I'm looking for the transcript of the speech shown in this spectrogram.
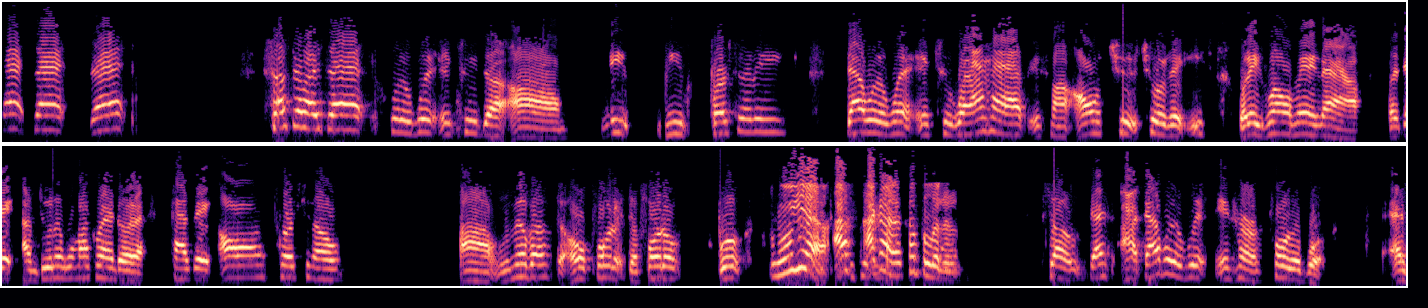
that, that, that. Something like that would have went into the um me me personally. That would have went into what I have is my own ch- children. Each well, they grown men now, but they I'm doing it with my granddaughter. Have their own personal. Uh, remember the old photo, the photo book. Well, yeah, I, I got a couple of them. So that's I, that would have went in her photo book. As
